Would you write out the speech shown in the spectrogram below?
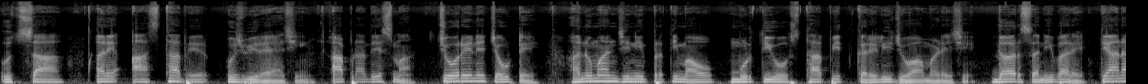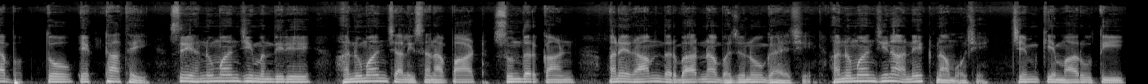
ઉત્સાહ અને આસ્થાભેર ઉજવી રહ્યા છીએ. આપણા દેશમાં ચોરે ને ચૌટે હનુમાનજીની પ્રતિમાઓ, મૂર્તિઓ સ્થાપિત કરેલી જોવા મળે છે. દર શનિવારે ત્યાંના ભક્તો એકઠા થઈ શ્રી હનુમાનજી મંદિરે હનુમાન ચાલીસાના પાઠ, સુંદરકાંડ અને રામ દરબારના ભજનો ગાય છે. હનુમાનજીના અનેક નામો છે, જેમ કે મારુતિ,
